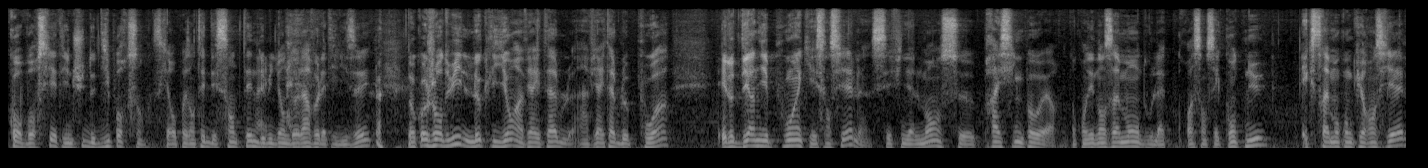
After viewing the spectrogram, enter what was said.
cours boursier était une chute de 10%, ce qui représentait des centaines de millions de dollars volatilisés. Donc aujourd'hui, le client a un véritable, un véritable poids. Et le dernier point qui est essentiel, c'est finalement ce pricing power. Donc on est dans un monde où la croissance est contenue, extrêmement concurrentielle,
